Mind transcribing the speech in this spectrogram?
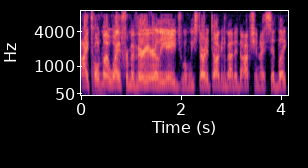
I told my wife from a very early age when we started talking about adoption, I said like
